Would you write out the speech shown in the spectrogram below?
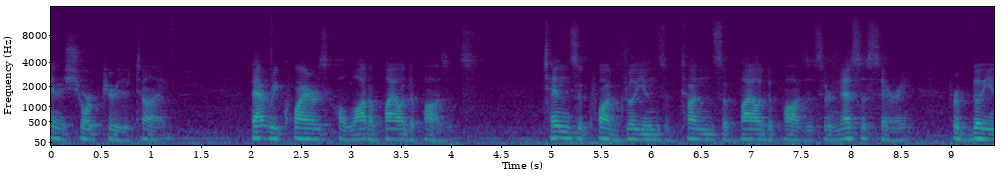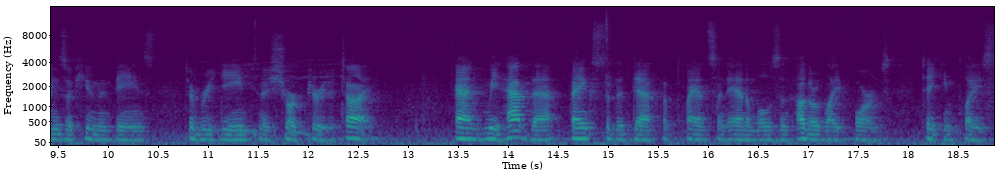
in a short period of time. That requires a lot of biodeposits. Tens of quadrillions of tons of biodeposits are necessary for billions of human beings to be redeemed in a short period of time. And we have that thanks to the death of plants and animals and other life forms taking place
